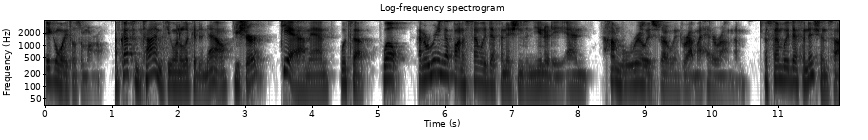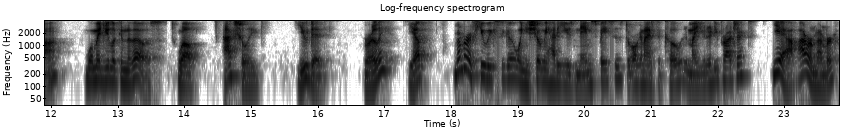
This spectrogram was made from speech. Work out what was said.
It can wait till tomorrow. I've got some time if you want to look at it now. You sure? Yeah, man. What's up? Well, I've been reading up on assembly definitions in Unity, and I'm really struggling to wrap my head around them. Assembly definitions, huh? What made you look into those? Well, actually, you did. Really? Yep. Remember a few weeks ago when you showed me how to use namespaces to organize the code in my Unity project? Yeah, I remember.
